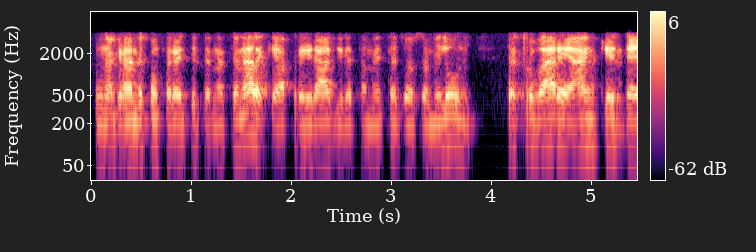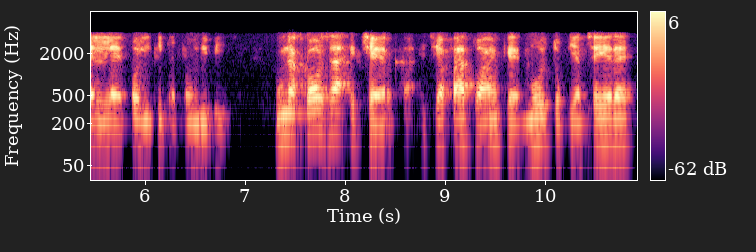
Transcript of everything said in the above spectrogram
una grande conferenza internazionale che aprirà direttamente a Giorgia Meloni per trovare anche delle politiche condivise. Una cosa è certa e ci ha fatto anche molto piacere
